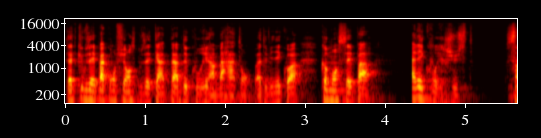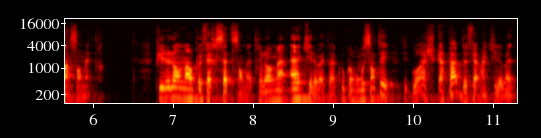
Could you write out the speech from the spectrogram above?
Peut-être que vous n'avez pas confiance que vous êtes capable de courir un marathon. Bah, devinez quoi? Commencez par aller courir juste 500 mètres. Puis le lendemain, on peut faire 700 mètres. Le lendemain, 1 km. Un coup, comment vous vous sentez Dites, ouais, je suis capable de faire 1 km.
